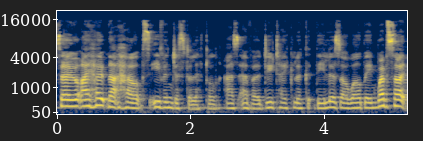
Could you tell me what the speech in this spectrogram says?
So I hope that helps, even just a little. As ever, do take a look at the Liz Earle Wellbeing website,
